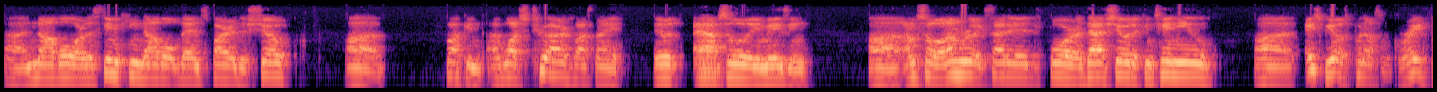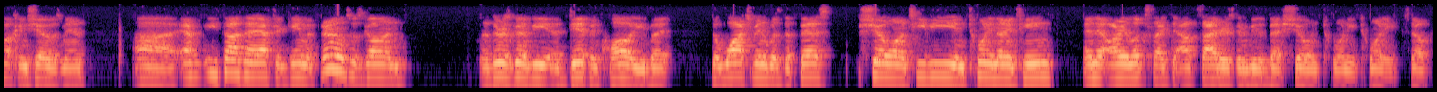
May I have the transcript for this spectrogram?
uh, novel or the Stephen King novel that inspired the show. Uh, fucking, I watched two hours last night. It was absolutely amazing. Uh, I'm so I'm really excited for that show to continue. Uh, HBO is putting out some great fucking shows, man. Uh, you thought that after Game of Thrones was gone, that there was going to be a dip in quality, but The Watchmen was the best show on TV in 2019, and it already looks like The Outsider is going to be the best show in 2020. So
